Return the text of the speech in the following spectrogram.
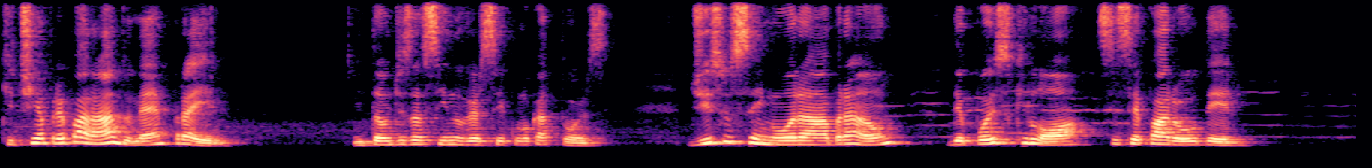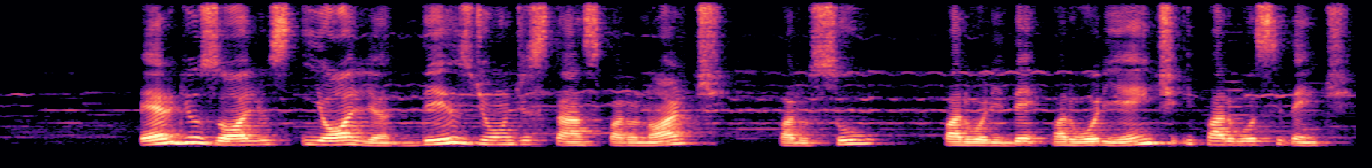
que tinha preparado, né, para ele. Então diz assim no versículo 14: Disse o Senhor a Abraão: depois que Ló se separou dele. Ergue os olhos e olha desde onde estás para o norte, para o sul, para o, para o oriente e para o ocidente,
